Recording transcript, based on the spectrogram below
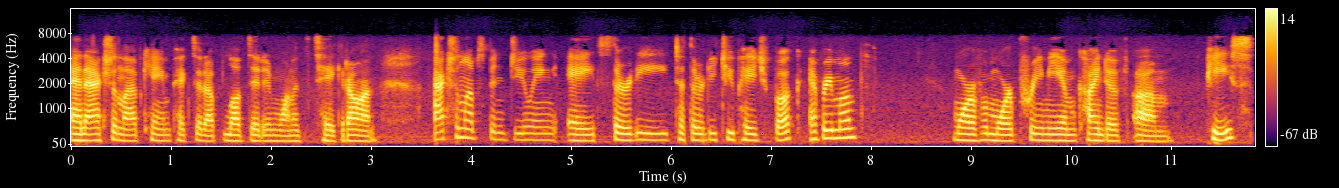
and Action Lab came, picked it up, loved it, and wanted to take it on. Action Lab's been doing a 30 to 32 page book every month, more of a more premium kind of um, piece.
